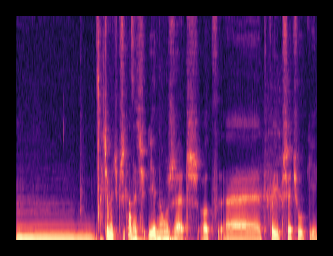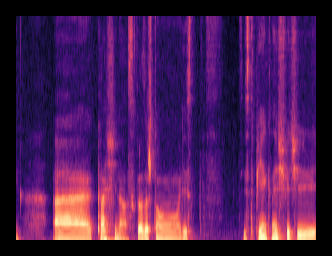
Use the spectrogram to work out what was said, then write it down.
Mm, chciałbym Ci przekazać jedną rzecz od e, Twojej przyjaciółki Kasi Nas, która zresztą jest, jest piękna i świeci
